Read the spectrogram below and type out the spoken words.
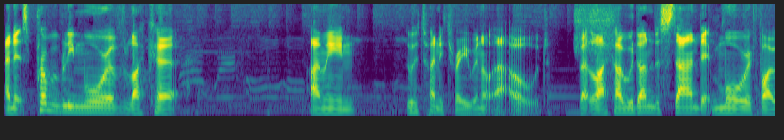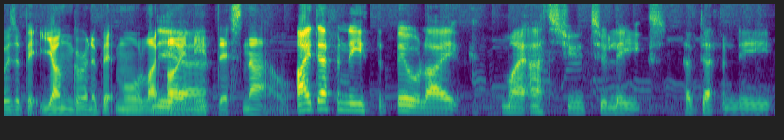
and it's probably more of like a. I mean, we're 23, we're not that old, but like I would understand it more if I was a bit younger and a bit more like I need this now. I definitely feel like my attitude to leaks have definitely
